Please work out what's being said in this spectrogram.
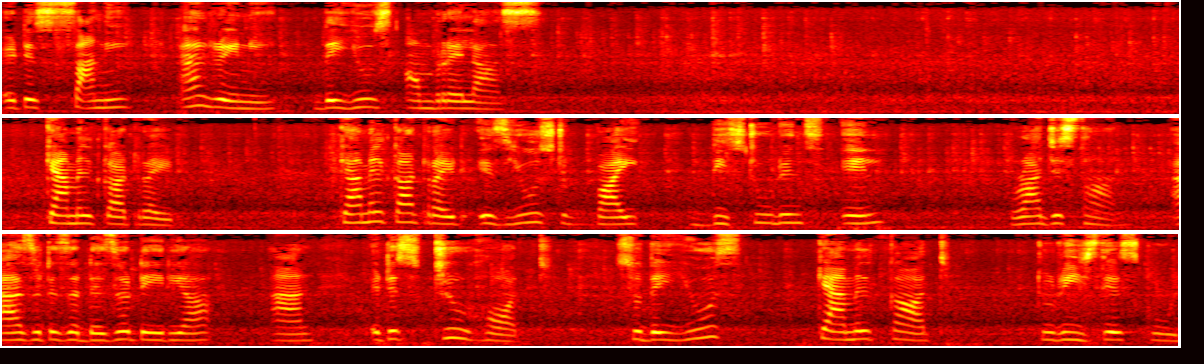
it is sunny and rainy, they use umbrellas. Camel cart ride. Camel cart ride is used by the students in Rajasthan as it is a desert area and it is too hot. So they use camel cart to reach their school.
